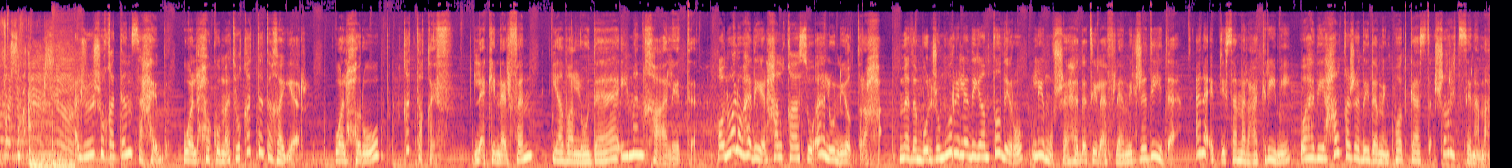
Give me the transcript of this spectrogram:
For some action? الجيوش قد تنسحب والحكومات قد تتغير والحروب قد تقف. لكن الفن يظل دائما خالد. عنوان هذه الحلقة سؤال يطرح. ما ذنب الجمهور الذي ينتظر لمشاهدة الأفلام الجديدة؟ أنا ابتسام العكريمي وهذه حلقة جديدة من بودكاست شريط سينما.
